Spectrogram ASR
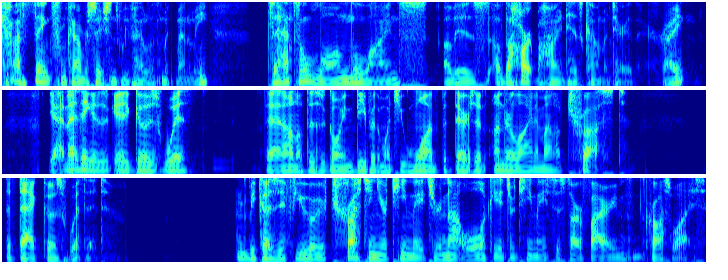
kind of think from conversations we've had with McMenemy, that's along the lines of his of the heart behind his commentary there, right? Yeah, and I think it, it goes with that. I don't know if this is going deeper than what you want, but there's an underlying amount of trust that that goes with it. Because if you are trusting your teammates, you're not looking at your teammates to start firing crosswise.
